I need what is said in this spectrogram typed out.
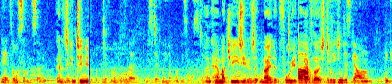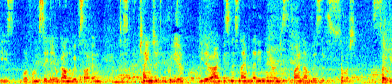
yeah, it's awesome. So, And it's continued. definitely all that has definitely helped my business. Definitely. And how much easier has it made it for you to Oh, have those tools? If you can just go on and get your, well, from your CD or go on the website and just change it and put your, your own business name and that in there and just the phone numbers, it's so much, so easy.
